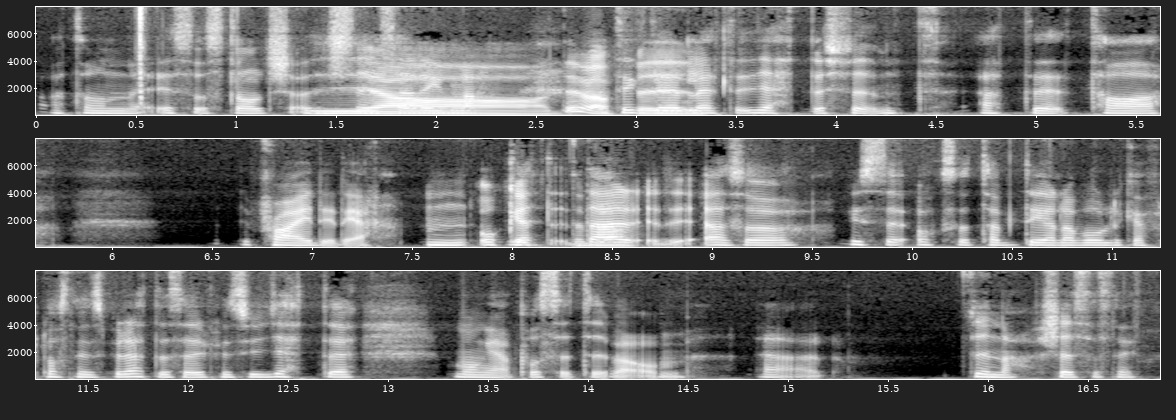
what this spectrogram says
Att hon är så stolt kejsarinna. Ja, det var jag tyckte fint. det lät jättefint att ta pride i det. Mm, och Jättebra. att där, alltså, just det, också ta del av olika förlossningsberättelser. Det finns ju jättemånga positiva om eh, fina kejsarsnitt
